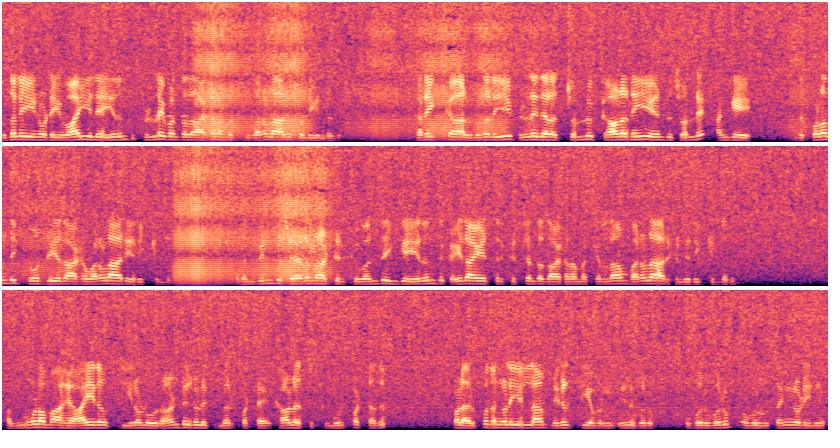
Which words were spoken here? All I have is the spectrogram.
முதலையினுடைய வாயிலே இருந்து பிள்ளை வந்ததாக நமக்கு வரலாறு சொல்லுகின்றது. கரைக்கால் முதலையே பிள்ளை தர சொல்லு காலனையே என்று சொல்ல அங்கே இந்த குழந்தை தோன்றியதாக வரலாறு இருக்கின்றது. அதன் பின்பு சேர நாட்டிற்கு வந்து இங்கே இருந்து கைலாயத்திற்கு சென்றதாக நமக்கெல்லாம் வரலாறுகள் இருக்கின்றது. அதன் மூலமாக ஆயிரத்தி இருநூறு ஆண்டுகளுக்கு மேற்பட்ட காலத்துக்கு முற்பட்டது பல அற்புதங்களை எல்லாம் நிகழ்த்தியவர்கள் இருவரும் ஒவ்வொருவரும் ஒவ்வொரு தங்களுடைய நி-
